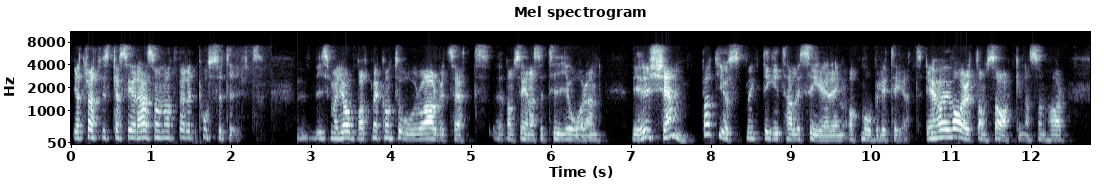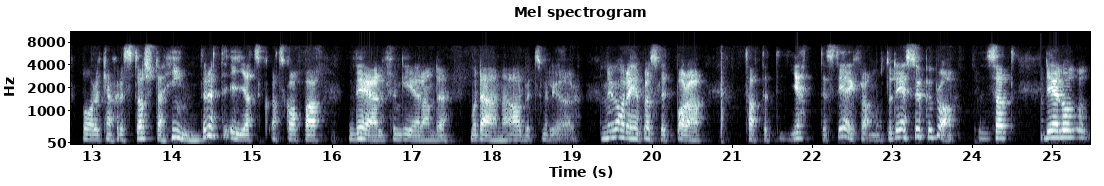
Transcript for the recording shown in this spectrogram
jag tror att vi ska se det här som något väldigt positivt. Vi som har jobbat med kontor och arbetssätt de senaste tio åren, vi har ju kämpat just med digitalisering och mobilitet. Det har ju varit de sakerna som har varit kanske det största hindret i att, att skapa väl fungerande moderna arbetsmiljöer. Nu har det helt plötsligt bara tagit ett jättesteg framåt och det är superbra. Så att det gäller att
